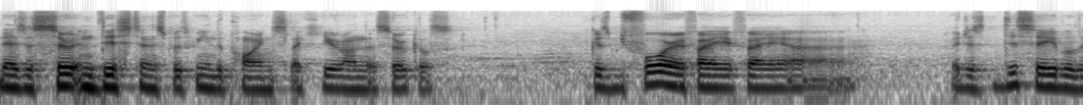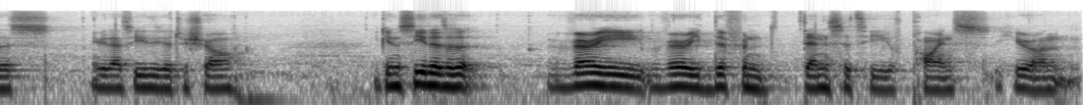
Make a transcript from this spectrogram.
there's a certain distance between the points, like here on the circles. Because before, if I, if I, uh, if I just disable this, maybe that's easier to show you can see there's a very, very different density of points here on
